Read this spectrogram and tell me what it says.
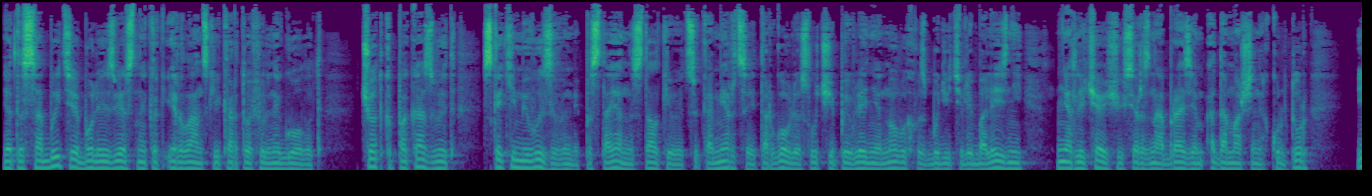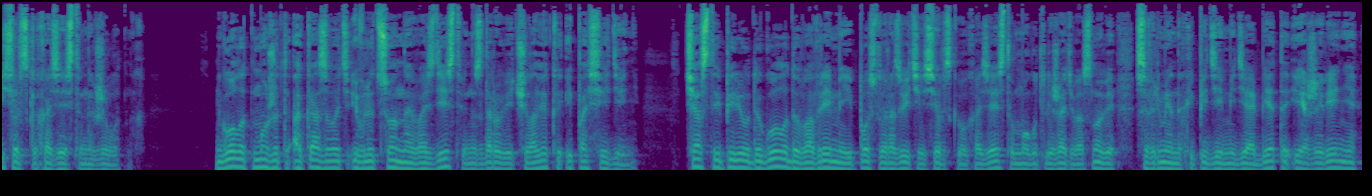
Это событие, более известное как ирландский картофельный голод, четко показывает, с какими вызовами постоянно сталкиваются коммерция и торговля в случае появления новых возбудителей болезней, не отличающихся разнообразием домашних культур и сельскохозяйственных животных. Голод может оказывать эволюционное воздействие на здоровье человека и по сей день. Частые периоды голода во время и после развития сельского хозяйства могут лежать в основе современных эпидемий диабета и ожирения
